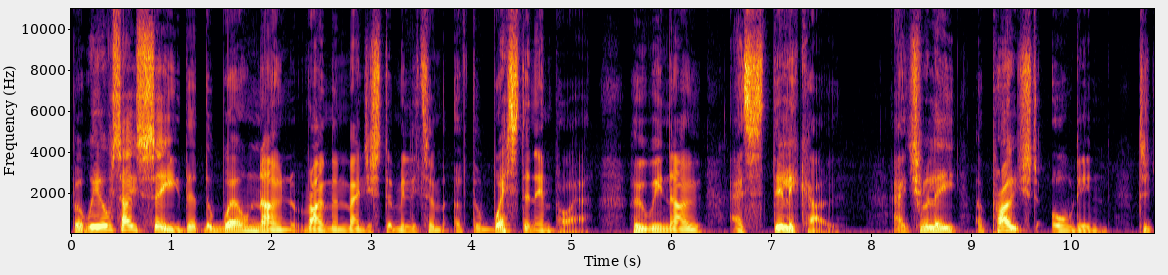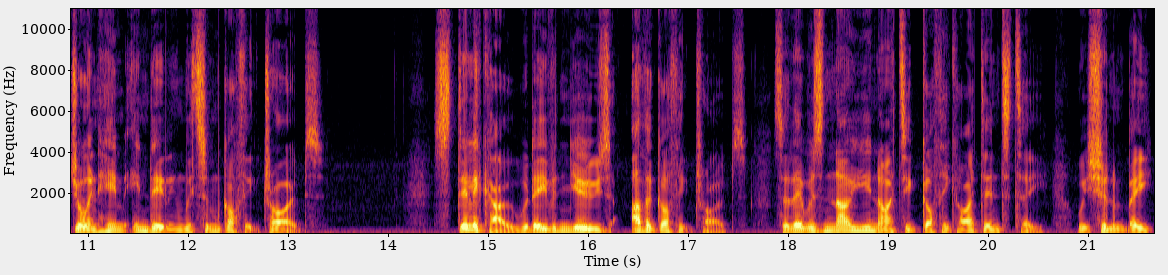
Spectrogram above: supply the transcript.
But we also see that the well known Roman Magister Militum of the Western Empire, who we know as Stilicho, actually approached Uldin to join him in dealing with some Gothic tribes. Stilicho would even use other Gothic tribes, so there was no united Gothic identity, which shouldn't be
